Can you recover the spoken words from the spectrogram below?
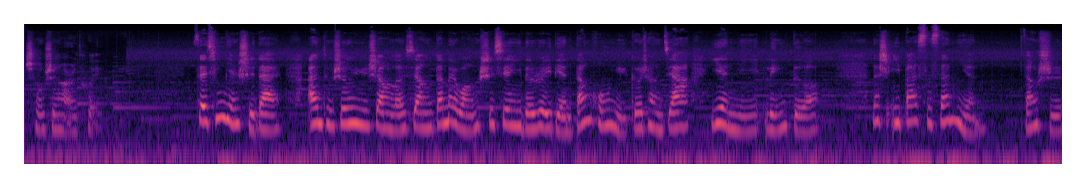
抽身而退。在青年时代，安徒生遇上了向丹麦王室献艺的瑞典当红女歌唱家燕妮·林德。那是一八四三年，当时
